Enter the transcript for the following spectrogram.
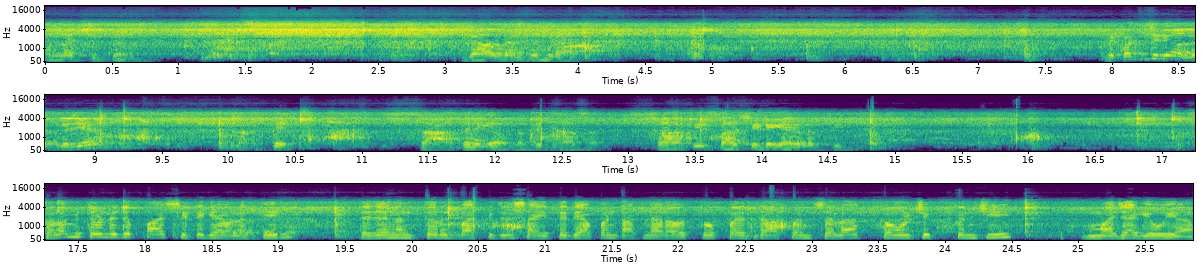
अन्ना चिकन. गावरान कोंबडा. कधीसाठी आलं तुला जे लागते. सहा तरी घ्यावं लागते सहा सहा. सहा ते सात शिटे घ्याव्या लागतील. चला मित्रांनो त्याचे पाच शिटे घ्यावे लागतील. त्याच्यानंतर बाकीचे साहित्य ते आपण टाकणार आहोत तोपर्यंत आपण चला कौल चिकनची मजा घेऊया.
